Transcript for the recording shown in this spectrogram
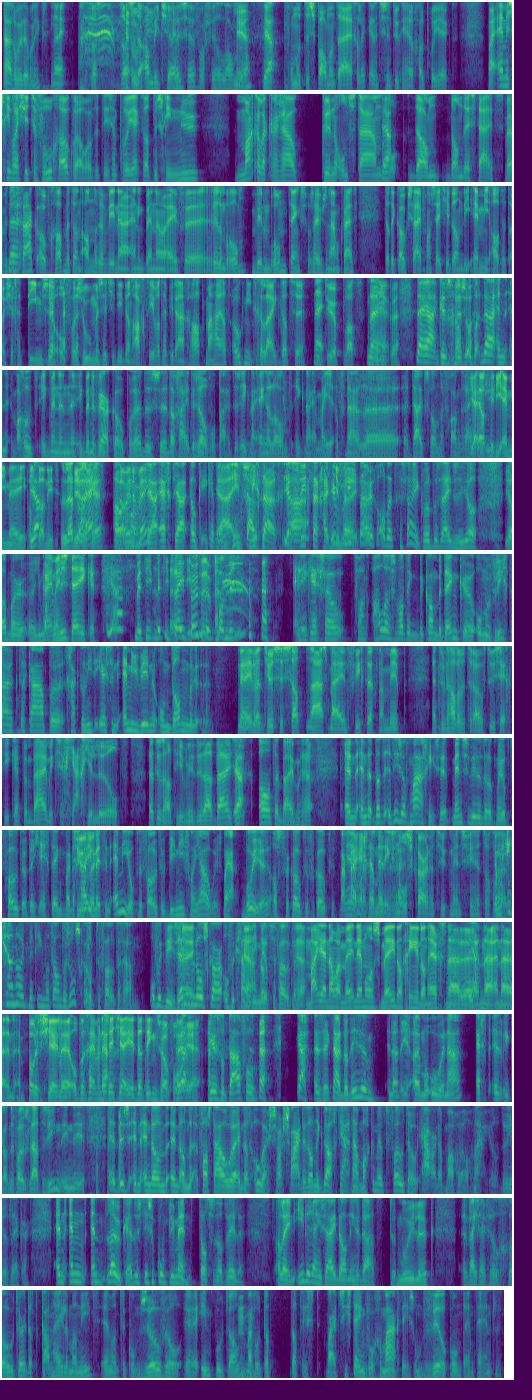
Nou, gebeurt helemaal niks. Nee, het was, het was te ambitieus hè, voor veel landen. Ja? Vond het te spannend eigenlijk. En het is natuurlijk een heel groot project. Maar en misschien was je te vroeg ook wel. Want het is een project wat misschien nu makkelijker zou kunnen ontstaan Ja. dan, dan destijds. We hebben het er vaak over gehad met een andere winnaar. En ik ben nou even... Willem Brom. Willem Brom, thanks, was even zijn naam kwijt. Dat ik ook zei van zet je dan die Emmy altijd als je gaat teamsen of zoomen, zet je die dan achter je. Wat heb je eraan gehad? Maar hij had ook niet gelijk dat ze Nee. de deur plat Nee. liepen. Nou ja, dus, dus op, nou, en, en, maar goed, ik ben een, ik ben een verkoper, hè, dus eh, dan ga je er zelf op uit. Dus ik naar Engeland, ik naar, maar je- of naar eh, Duitsland, naar Frankrijk. Ja, elke keer die Emmy mee of ja, dan niet? letterlijk ja, hè. echt? Nou, man. mee? Ja, echt. Ja, ook, ik heb Ja, in het vliegtuig. In het vliegtuig gaat je in mee. vliegtuig altijd gezeik. Want dan zeiden ze, ja, ja maar eh, je mag je hem mee niet... steken? Ja, met die, met die twee Die punten punten. van die... En ik echt zo, van alles wat ik kan bedenken om een vliegtuig te kapen, ga ik toch niet eerst een Emmy winnen om dan... me- Weet Nee, want Justus zat naast mij in het vliegtuig naar MIP. En toen hadden we het erover. Toen zegt hij, ik heb hem bij me. Ik zeg, ja, je lult. En toen had hij hem inderdaad bij zich. Ja, altijd bij me. Ja. En, en dat, dat, het is ook magisch. Hè? Mensen willen er ook mee op de foto. Dat je echt denkt, maar dan ga je met een Emmy op de foto die niet van jou is. Maar ja, boeien. Als het verkoopt, dan verkoopt het. Ja, mij maar echt het is helemaal niks een. Oscar natuurlijk. Mensen vinden het toch Ja, maar ik zou nooit met iemand anders Oscar op de foto gaan. Of ik win zelf Nee. een Oscar, of ik ga Ja, er niet mee op de foto. ja. Maar jij nam maar mee, neem ons mee. Dan ging je dan ergens naar, eh, Ja. naar, naar een, een potentiële opdrachtgever. En dan Ja. zet jij dat ding zo voor Ja, je. Eerst op tafel. Ja, en dan zeg ik, nou, dat is hem. En dan helemaal oe en a. Echt, eh, ik kan de foto's laten zien. In de, eh, dus, en, en, dan, en dan vasthouden. En dan, oh, hij is zwa- zwaarder dan ik dacht. Ja, nou, mag ik hem mee op de foto? Ja, hoor, dat mag wel. Nou, joh, doe je dat lekker. En, en, en leuk, hè? Dus het is een compliment dat ze dat willen. Alleen iedereen zei dan inderdaad, te moeilijk. Eh, wij zijn veel groter. Dat kan helemaal niet. Hè? Want er komt zoveel input dan. Maar goed, dat, dat is waar het systeem voor gemaakt is. Om veel content te handelen.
